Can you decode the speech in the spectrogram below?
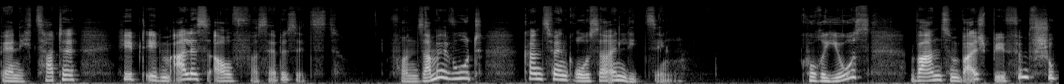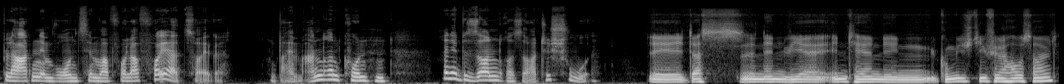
Wer nichts hatte, hebt eben alles auf, was er besitzt. Von Sammelwut kann Sven Großer ein Lied singen. Kurios waren zum Beispiel fünf Schubladen im Wohnzimmer voller Feuerzeuge und beim anderen Kunden eine besondere Sorte Schuhe. Äh, das nennen wir intern den Gummistiefelhaushalt.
